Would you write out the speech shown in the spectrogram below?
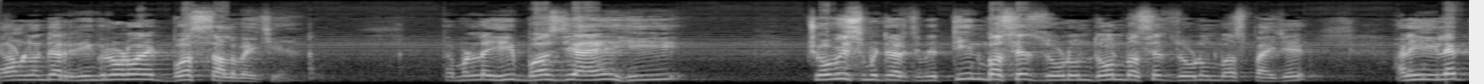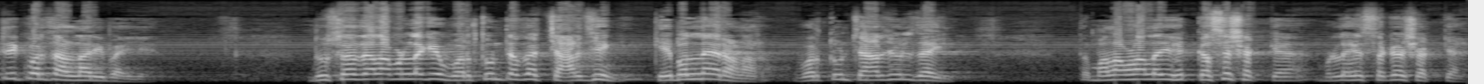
त्याला म्हटलं त्या रिंग रोडवर एक बस चालवायची आहे. तर म्हणलं ही बस जी आहे ही चोवीस मीटरची म्हणजे तीन बसेस जोडून दोन बसेस जोडून बस पाहिजे आणि ही इलेक्ट्रिकवर चालणारी पाहिजे. दुसरं त्याला म्हणलं की वरतून त्याचं चार्जिंग केबल नाही राहणार वरतून चार्ज होईल जाईल. तर मला म्हणाला हे कसं शक्य आहे? म्हटलं हे सगळं शक्य आहे.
